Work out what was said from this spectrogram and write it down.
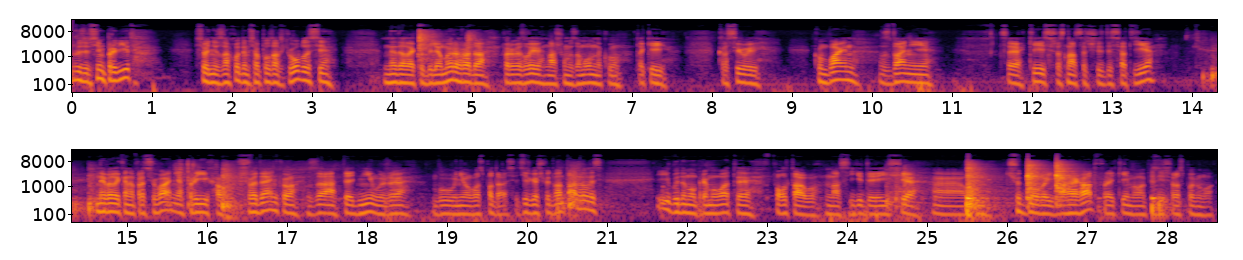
Друзі, всім привіт! Сьогодні знаходимося в Полтавській області, недалеко біля Миргорода. Перевезли нашому замовнику такий красивий комбайн з Данії. Це кейс 1660E. Невелике напрацювання. Приїхав швиденько, за 5 днів вже був у нього в господарстві. Тільки що відвантажились і будемо прямувати в Полтаву. У нас їде іще е, один чудовий агрегат, про який ми вам пізніше розповімо.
